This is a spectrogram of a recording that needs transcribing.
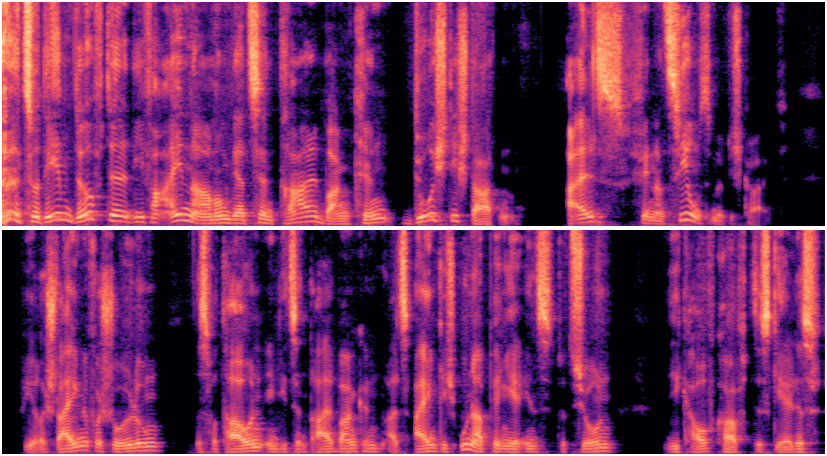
Zudem dürfte die Vereinnahmung der Zentralbanken durch die Staaten als Finanzierungsmöglichkeit für ihre steigende Verschuldung das Vertrauen in die Zentralbanken als eigentlich unabhängige Institution die Kaufkraft des Geldes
